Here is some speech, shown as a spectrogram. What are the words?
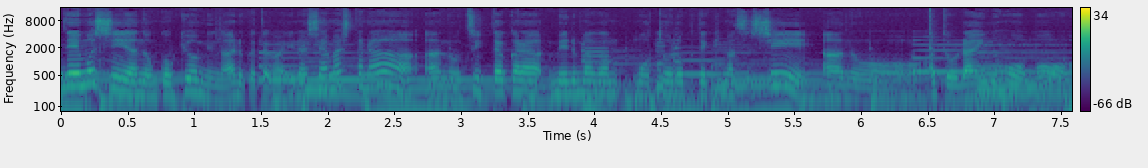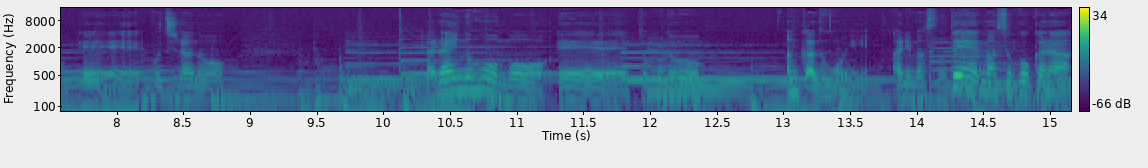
でもしあのご興味がある方がいらっしゃいましたらあのツイッターからメルマガも登録できますしあのあと LINE の方も、えー、こちらの LINE の方も、えー、とこのアンカーの方にありますので、まあ、そこから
